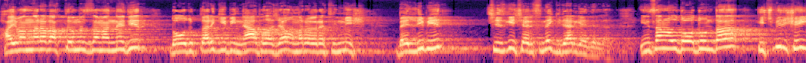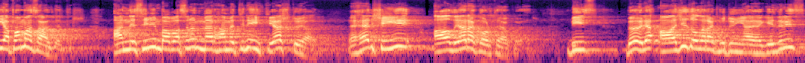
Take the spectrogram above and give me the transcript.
hayvanlara baktığımız zaman nedir? Doğdukları gibi ne yapılacağı onlara öğretilmiş. Belli bir çizgi içerisinde gider gelirler. İnsanoğlu doğduğunda hiçbir şeyi yapamaz haldedir. Annesinin babasının merhametine ihtiyaç duyar ve her şeyi ağlayarak ortaya koyar. Biz böyle aciz olarak bu dünyaya geliriz.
